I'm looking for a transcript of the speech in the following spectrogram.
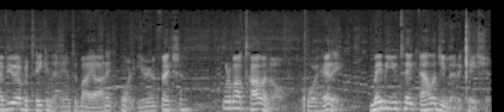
have you ever taken an antibiotic for an ear infection? What about Tylenol for a headache? Maybe you take allergy medication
